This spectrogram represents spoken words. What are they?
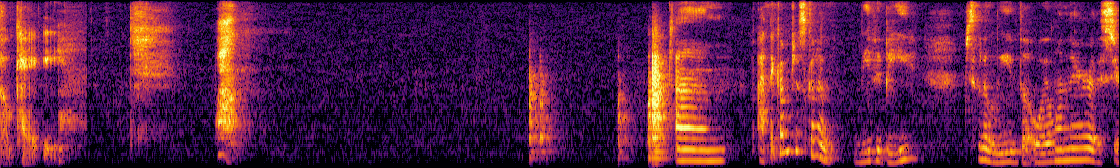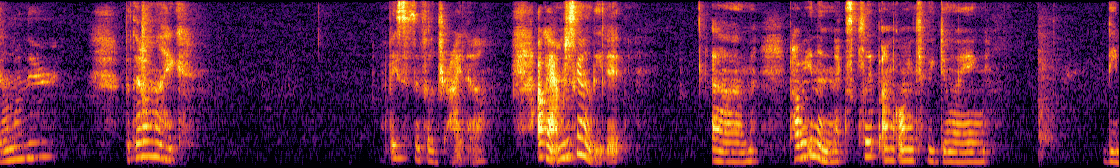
okay. Well. Um, I think I'm just gonna leave it be. I'm just gonna leave the oil on there or the serum on there. But then I'm like, face doesn't feel dry though. Okay, I'm just gonna leave it. Um, probably in the next clip, I'm going to be doing the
